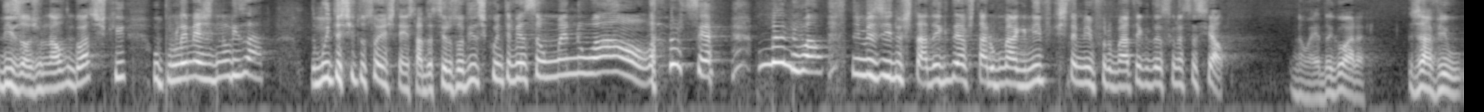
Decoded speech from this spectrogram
diz ao Jornal de Negócios que o problema é generalizado. Muitas situações têm estado a ser resolvidas com intervenção manual. Percebe? manual. Imagina o estado em que deve estar o magnífico sistema informático da Segurança Social. Não é de agora. Já viu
